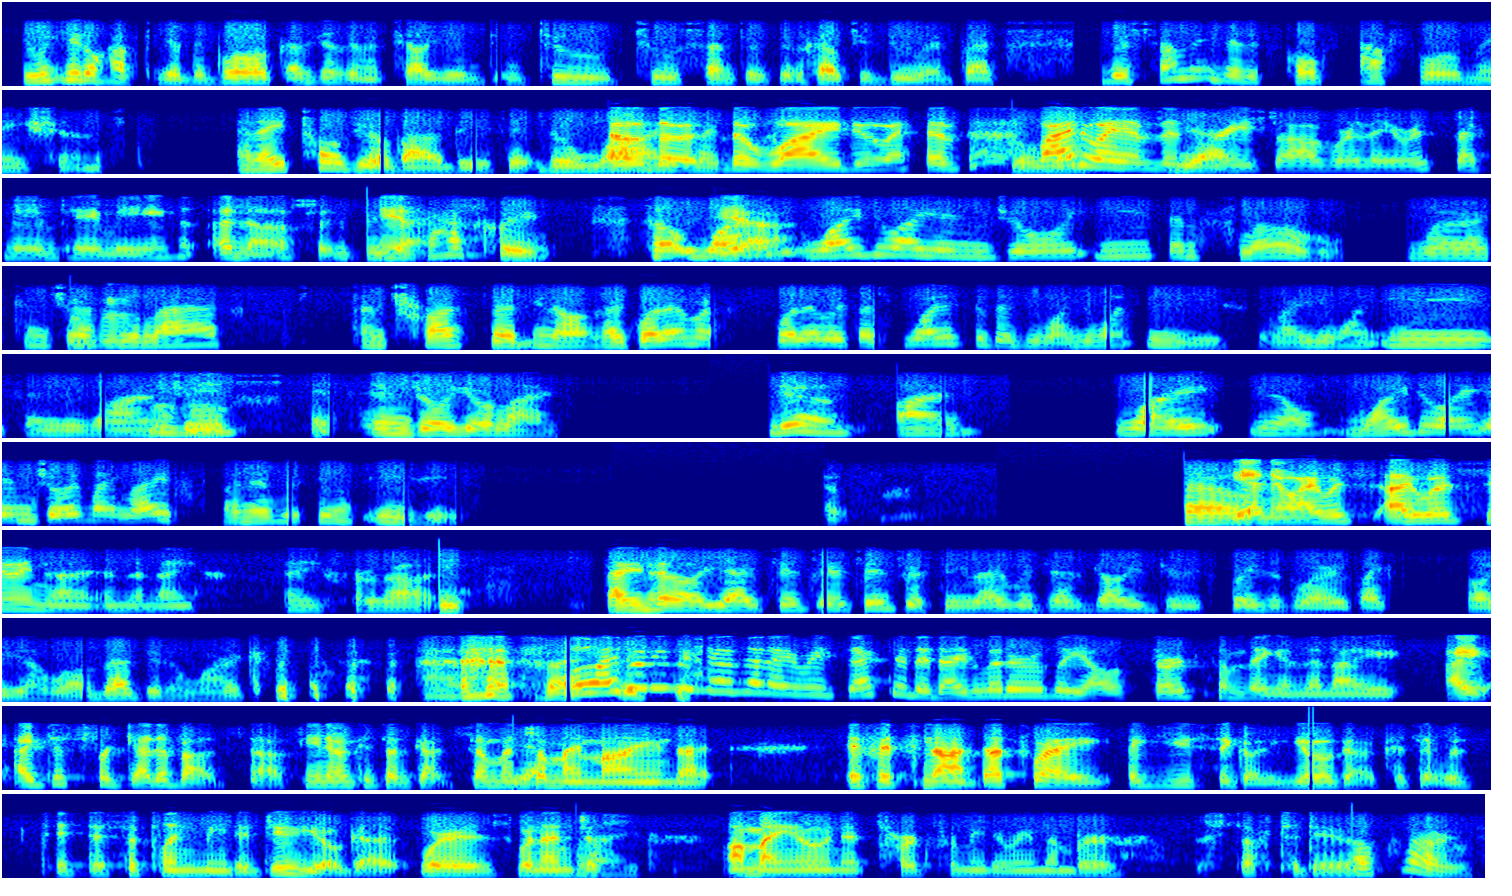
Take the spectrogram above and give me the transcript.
You, you don't have to get the book. I'm just going to tell you in two two sentences how to do it. But there's something that is called affirmations, and I told you about these. The, the why. Oh, the like, the why do I have why do I have this Yes. great job where they respect me and pay me enough? And yeah, Exactly. So why Yeah. why do I enjoy ease and flow, where I can just Mhm. relax and trust that you know, like whatever whatever it's like, what is it that you want? You want ease, right? You want ease, and you want Mhm. to enjoy your life. yeah, And why you know why do I enjoy my life when everything's easy? So yeah. No, I was I was doing that and then I I forgot. I know, yeah, it's it's, it's interesting, right? We're just going to these places where it's like, oh yeah, well that didn't work. Well, I don't even know that I rejected it. I literally I'll start something and then I I I just forget about stuff, you know, because I've got so much Yeah. on my mind that if it's not, that's why I used to go to yoga because it was it disciplined me to do yoga. Whereas when I'm just Right. on my own, it's hard for me to remember stuff to do. Of course.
